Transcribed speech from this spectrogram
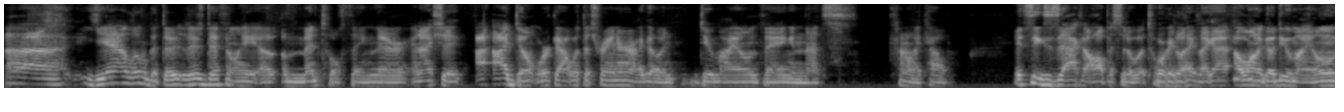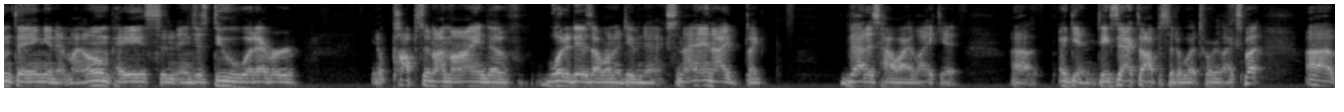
Uh, yeah, a little bit. There, there's definitely a, a, mental thing there. And actually, I, I don't work out with the trainer. I go and do my own thing, and that's kind of like how it's the exact opposite of what Tori likes. Like I, I want to go do my own thing and at my own pace and, and just do whatever you know pops in my mind of what it is I want to do next. And I and I like that is how I like it. Uh, again, the exact opposite of what Tori likes. But uh,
